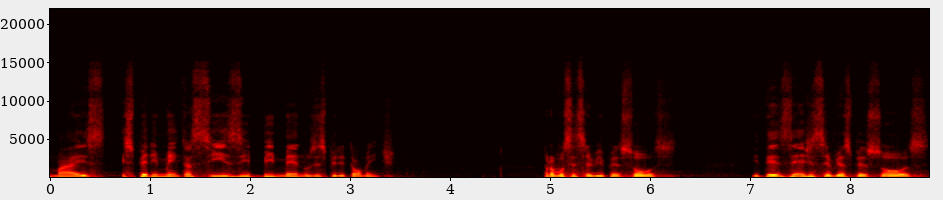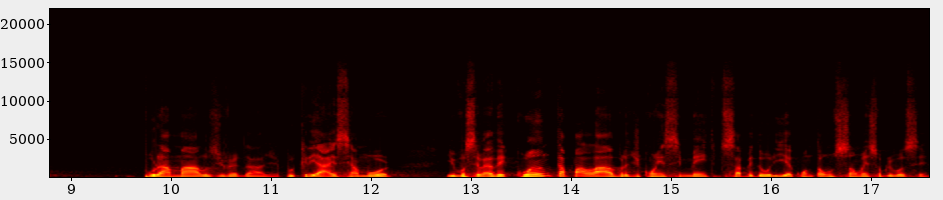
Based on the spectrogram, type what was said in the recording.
mas experimenta se exibir menos espiritualmente. Para você servir pessoas, e deseje servir as pessoas por amá-los de verdade, por criar esse amor. e você vai ver quanta palavra de conhecimento, de sabedoria, quanta unção vem sobre você.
